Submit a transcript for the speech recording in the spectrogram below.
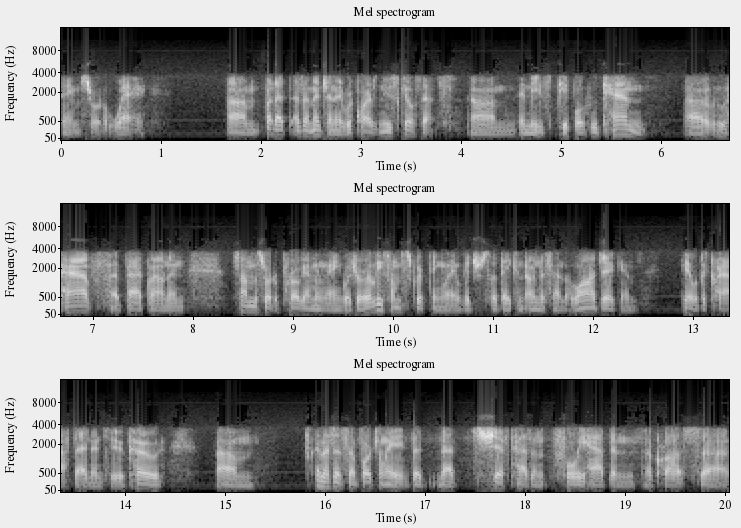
same sort of way. Um, but as I mentioned, it requires new skill sets. Um, it needs people who can, uh, who have a background in some sort of programming language or at least some scripting language so they can understand the logic and be able to craft that into code. Um, and that's just unfortunately that that shift hasn't fully happened across uh,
